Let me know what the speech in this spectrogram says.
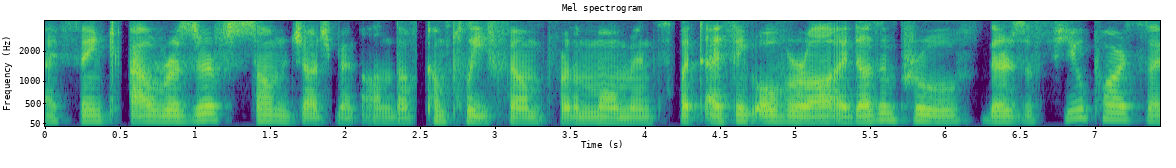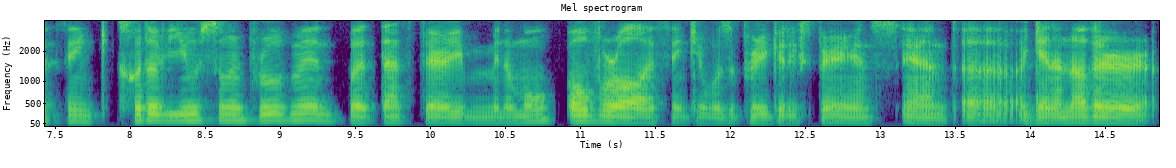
I think I'll reserve some judgment on the complete film for the moment. But I think overall it does improve. There's a few parts that I think could have used some improvement, but that's very minimal. Overall, I think it was a pretty good experience. And uh, again, another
